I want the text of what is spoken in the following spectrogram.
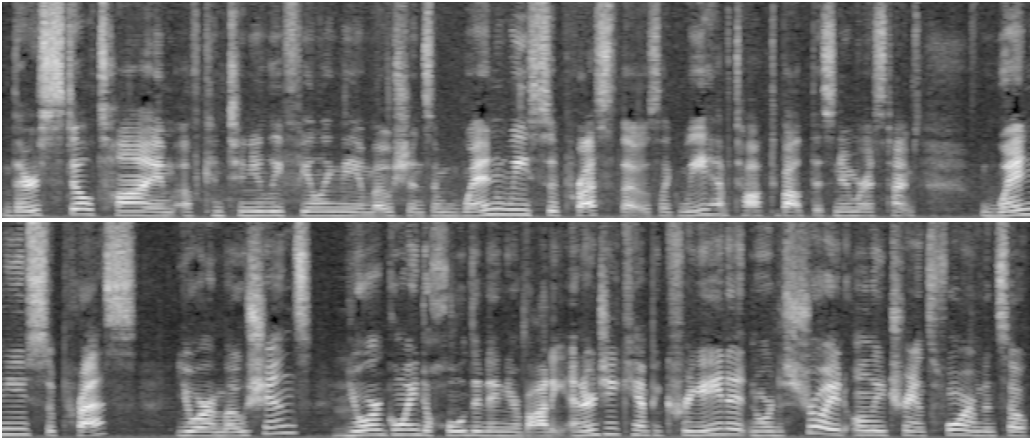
there's still time of continually feeling the emotions and when we suppress those, like we have talked about this numerous times, when you suppress your emotions, mm. you're going to hold it in your body. Energy can't be created nor destroyed, only transformed. And so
